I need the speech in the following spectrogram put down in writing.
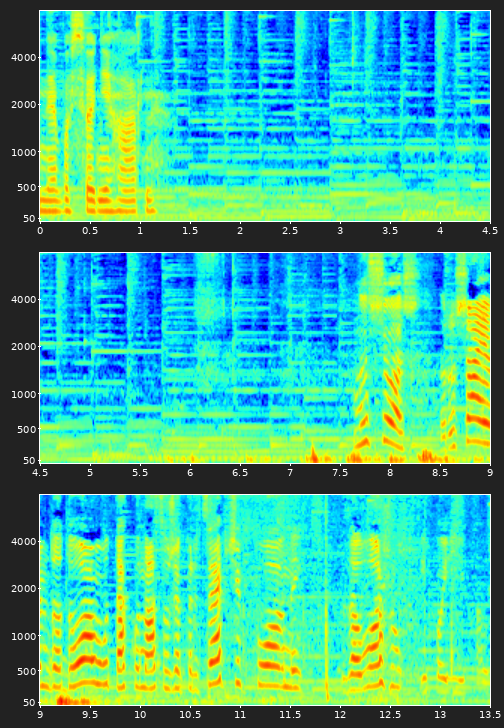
Небо сьогодні гарне. Ну що ж, рушаємо додому. Так у нас уже прицепчик повний. Завожу і поїхали.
